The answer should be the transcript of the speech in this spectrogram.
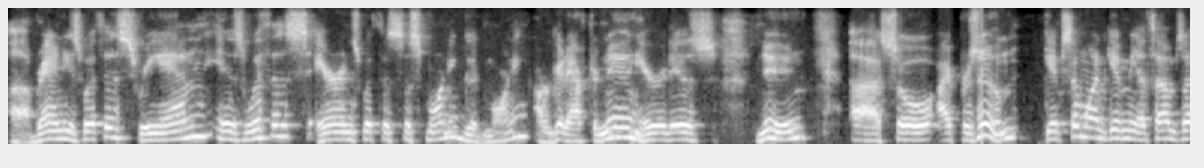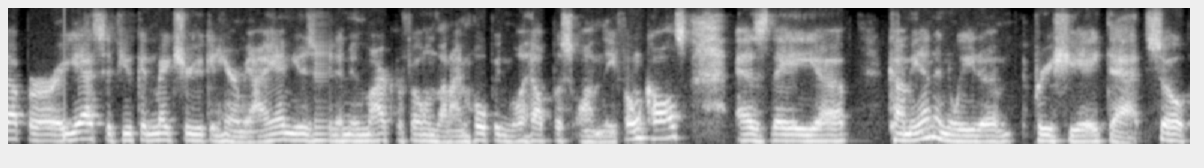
Uh, Brandy's with us. Rianne is with us. Aaron's with us this morning. Good morning or good afternoon. Here it is noon. Uh, so I presume give someone give me a thumbs up or a yes if you can make sure you can hear me. I am using a new microphone that I'm hoping will help us on the phone calls as they uh, come in, and we'd um, appreciate that. So,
